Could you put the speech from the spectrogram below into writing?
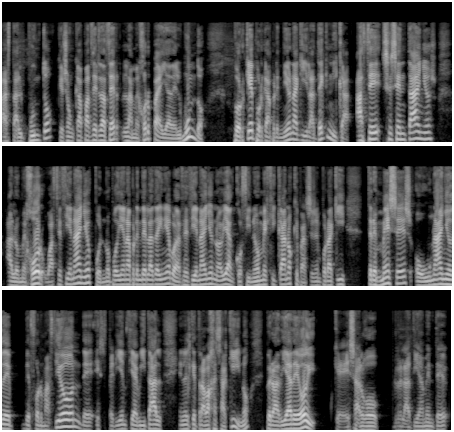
hasta el punto que son capaces de hacer la mejor paella del mundo. ¿Por qué? Porque aprendieron aquí la técnica. Hace 60 años, a lo mejor, o hace 100 años, pues no podían aprender la técnica, porque hace 100 años no habían cocineros mexicanos que pasasen por aquí tres meses o un año de, formación, de experiencia vital en el que trabajas aquí, ¿no? Pero a día de hoy, que es algo relativamente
